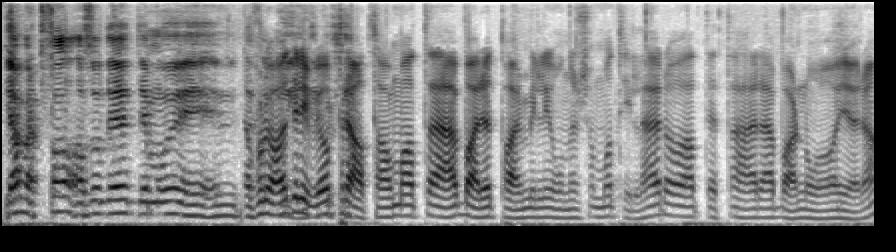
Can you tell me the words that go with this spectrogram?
Ja, i hvert fall. Altså, det, det må jo Ja, For du har drevet og prata om at det er bare et par millioner som må til her, og at dette her er bare noe å gjøre.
